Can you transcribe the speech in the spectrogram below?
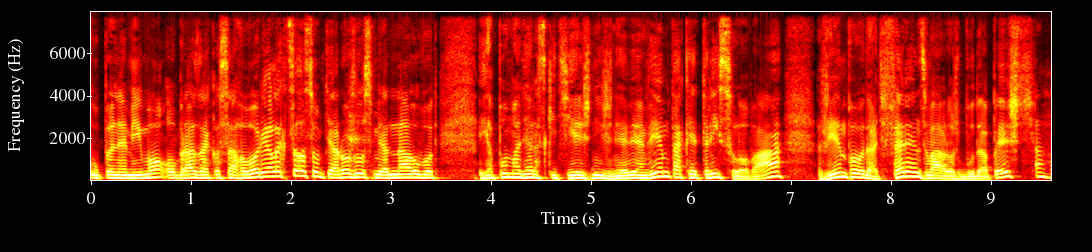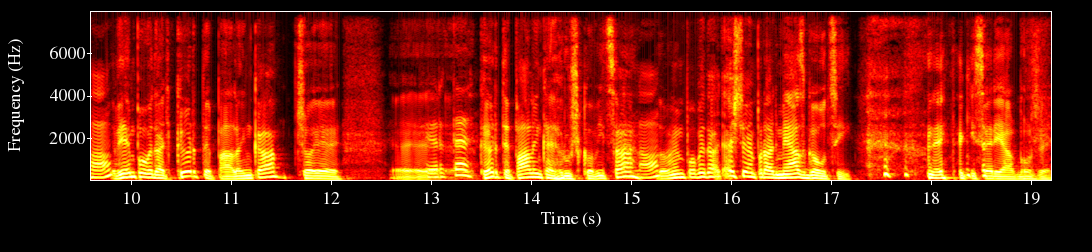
úplne mimo obraz, ako sa hovorí, ale chcel som ťa rozosmiať na úvod. Ja po maďarsky tiež nič neviem. Viem také tri slova. Viem povedať Ferencvároš Budapešť. Aha. Viem povedať Körte Pálenka, čo je Körte? Körte Pálinka je Hruškovica, ano. to viem povedať. A ešte viem povedať Miazgovci. Taký seriál bol, že...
